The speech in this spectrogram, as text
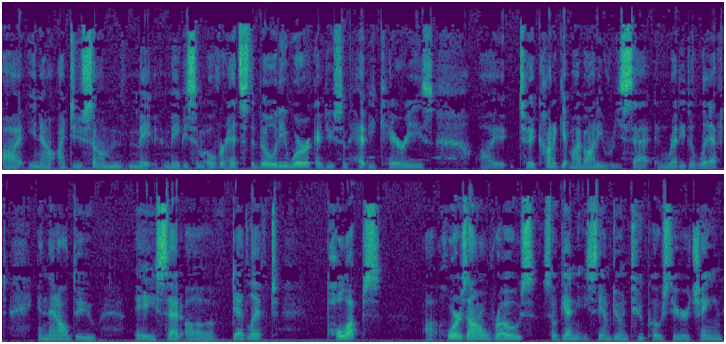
Uh, you know, I do some may, maybe some overhead stability work. I do some heavy carries uh, to kind of get my body reset and ready to lift. And then I'll do a set of deadlift, pull ups, uh, horizontal rows. So again, you see I'm doing two posterior chain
